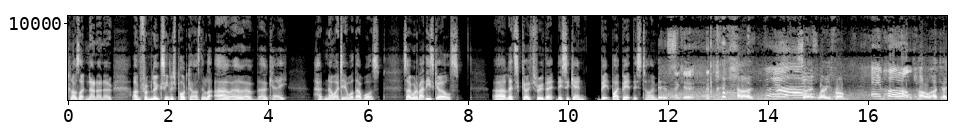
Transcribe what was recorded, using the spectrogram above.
And I was like, no, no, no. I'm from Luke's English podcast. And they were like, oh, oh, oh, okay. Had no idea what that was. So, what about these girls? Uh, let's go through the, this again, bit by bit this time. Thank you. Hello. Hi. So, where are you from? Um, Hull. Oh, okay.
